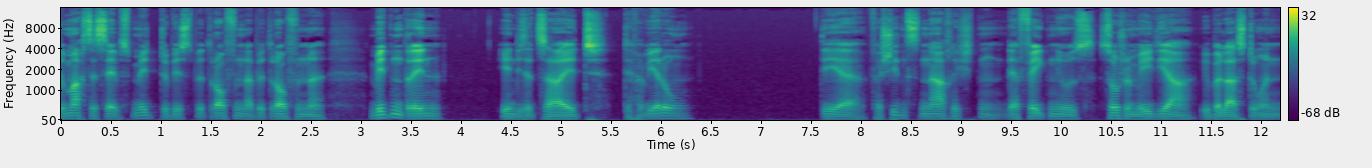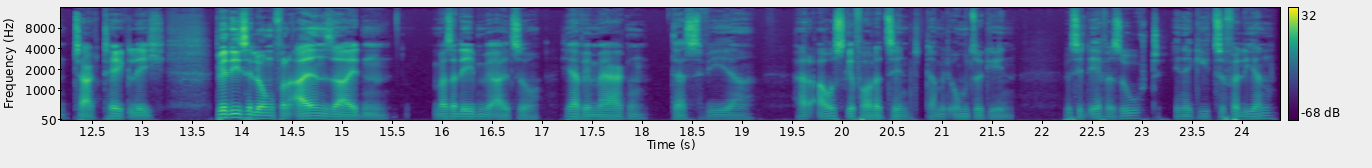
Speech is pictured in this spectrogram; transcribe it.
du machst es selbst mit, du bist Betroffener, Betroffene, mittendrin in dieser Zeit der Verwirrung, der verschiedensten Nachrichten, der Fake News, Social Media, Überlastungen tagtäglich, Berieselung von allen Seiten. Was erleben wir also? Ja, wir merken, dass wir herausgefordert sind, damit umzugehen. Wir sind eher versucht, Energie zu verlieren,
